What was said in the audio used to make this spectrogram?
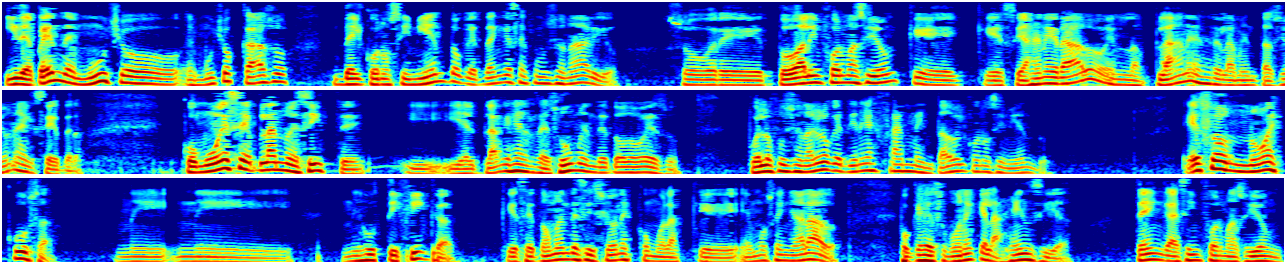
y depende mucho, en muchos casos del conocimiento que tenga ese funcionario sobre toda la información que, que se ha generado en los planes, reglamentaciones, etcétera. como ese plan no existe y, el plan es el resumen de todo eso, pues los funcionarios lo que tienen es fragmentado el conocimiento. Eso no excusa ni, ni, justifica que se tomen decisiones como las que hemos señalado, porque se supone que la agencia tenga esa información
